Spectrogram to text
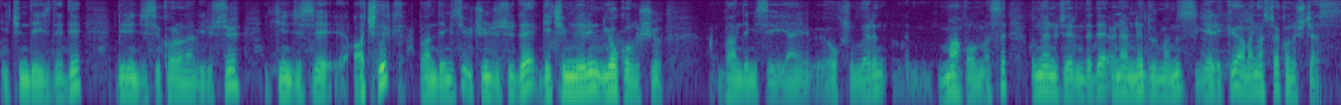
içindeyiz dedi. Birincisi koronavirüsü, ikincisi açlık pandemisi, üçüncüsü de geçimlerin yok oluşu pandemisi yani yoksulların mahvolması bunların üzerinde de önemli durmamız gerekiyor ama nasılsa konuşacağız.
